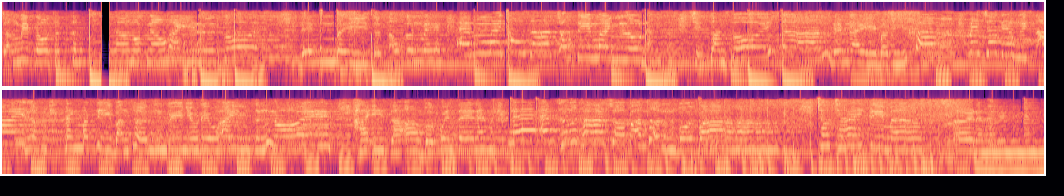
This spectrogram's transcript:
chẳng biết đâu thật tâm là ngọt ngào hay lừa dối. Đến bây giờ sau cơn mê, em mới thấu ra trong tim anh lâu nay chỉ toàn dối gian, đêm nay bật khóc. Biết cho điều người sai lầm, đánh mất đi bản thân vì nhiều điều anh từng nói. Hãy giả vờ quên tên em, để em thứ tha cho bản thân vội vàng. Cho trái tim em nơi này.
